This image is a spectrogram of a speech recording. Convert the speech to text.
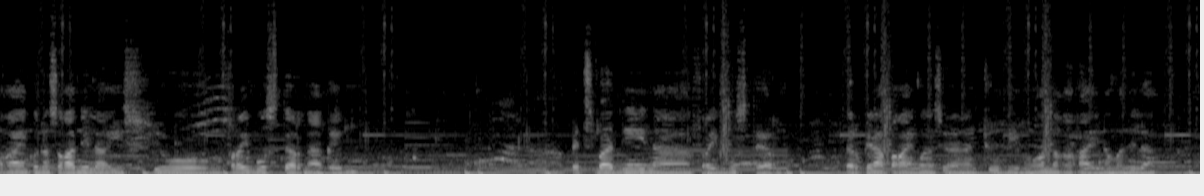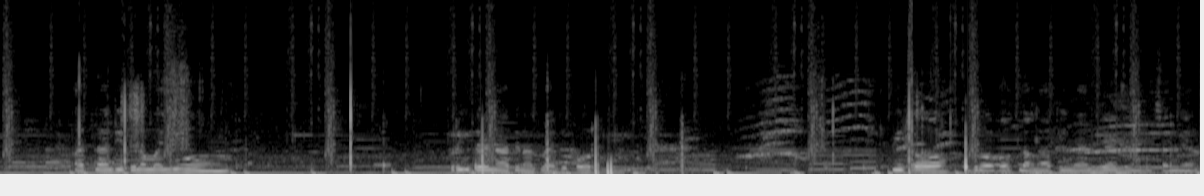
Pakain ko na sa kanila is yung fry booster natin. Ah, Pets body na fry booster. Pero pinapakain ko na sila ng chubby mukhang nakakain naman nila. At nandito naman yung breeder natin ng 24 dito draw out lang natin yan. Yan yung minsan yan.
